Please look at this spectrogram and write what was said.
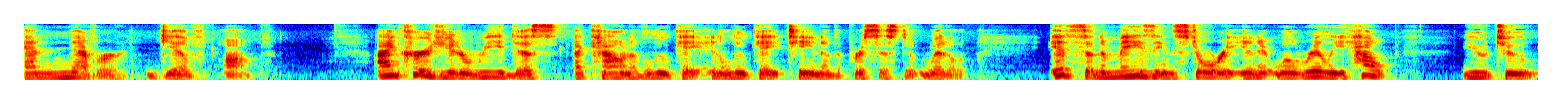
and never give up. I encourage you to read this account of Luke 8, in Luke 18 of the persistent widow. It's an amazing story and it will really help you to,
